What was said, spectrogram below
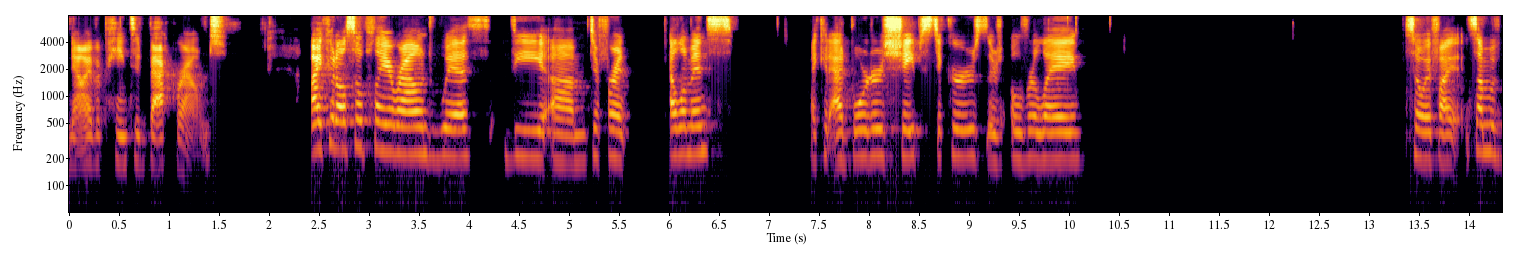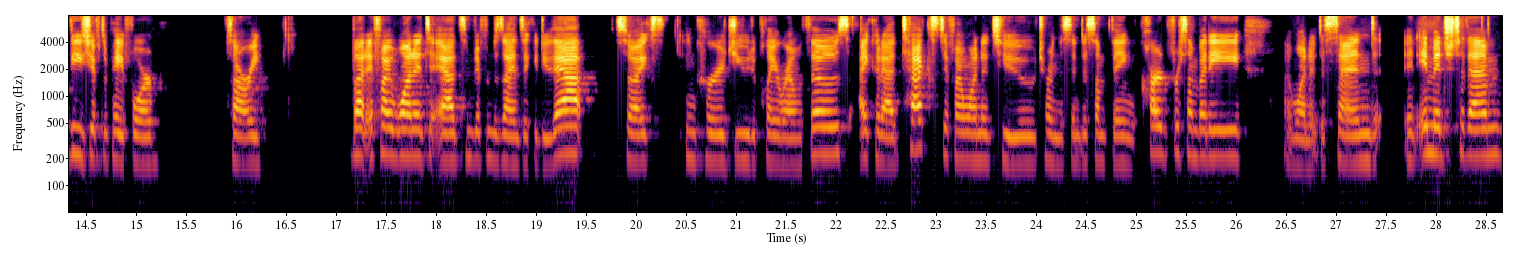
Now I have a painted background. I could also play around with the um, different elements. I could add borders, shapes, stickers, there's overlay. So if I, some of these you have to pay for, sorry. But if I wanted to add some different designs, I could do that. So I encourage you to play around with those. I could add text if I wanted to turn this into something card for somebody. I wanted to send an image to them.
